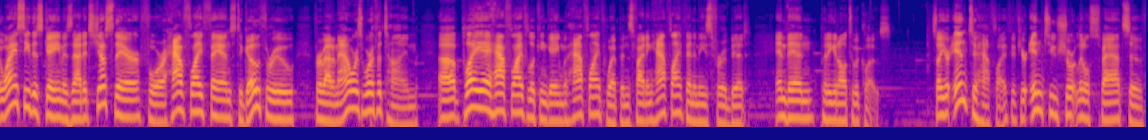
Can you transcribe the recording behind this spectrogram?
The way I see this game is that it's just there for Half-Life fans to go through for about an hour's worth of time, uh, play a Half-Life looking game with Half-Life weapons, fighting Half-Life enemies for a bit, and then putting it all to a close. So you're into Half-Life, if you're into short little spats of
